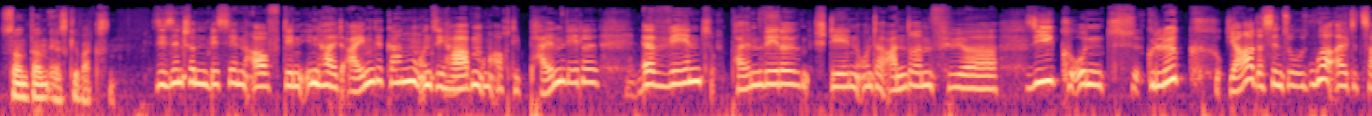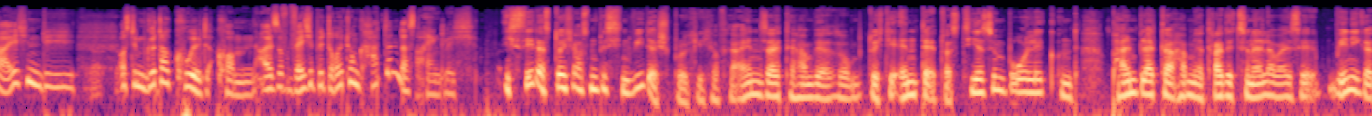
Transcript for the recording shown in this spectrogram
sondern er ist gewachsen. Sie sind schon ein bisschen auf den Inhalt eingegangen und Sie haben auch die Palmwedel mhm. erwähnt. Palmwedel stehen unter anderem für Sieg und Glück. Ja, das sind so uralte Zeichen, die aus dem Götterkult kommen. Also welche Bedeutung hat denn das eigentlich? Ich sehe das durchaus ein bisschen widersprüchlich. Auf der einen Seite haben wir so durch die Ente etwas Tiersymbolik und Palmblätter haben ja traditionellerweise weniger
